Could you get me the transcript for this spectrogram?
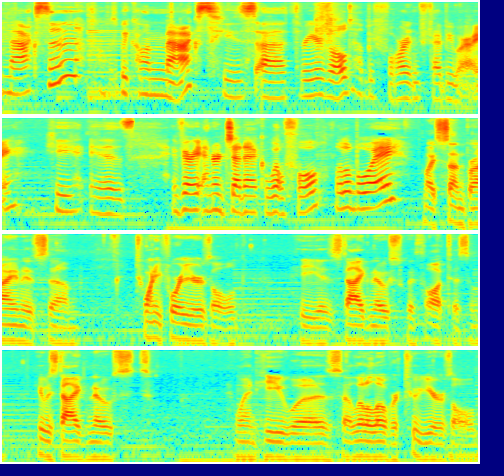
Maxon, we call him Max. He's uh, three years old. He'll be four in February. He is a very energetic, willful little boy. My son Brian is um, 24 years old. He is diagnosed with autism. He was diagnosed when he was a little over two years old.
